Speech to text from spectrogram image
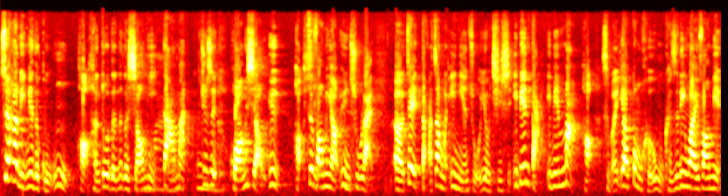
所以它里面的谷物哈，很多的那个小米、大麦，就是黄小玉好这方面要运出来。呃，在打仗了一年左右，其实一边打一边骂，哈，什么要动核武，可是另外一方面，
